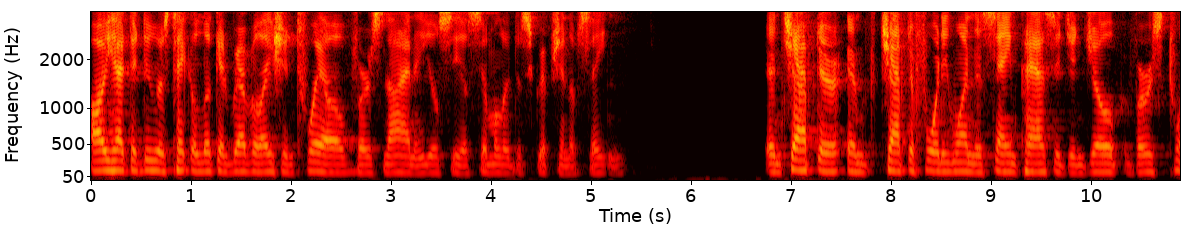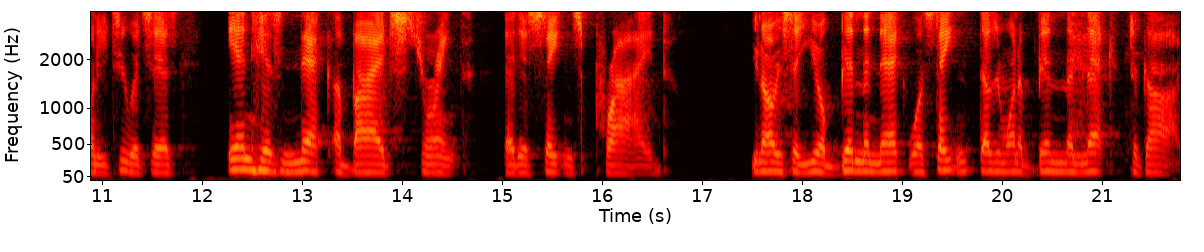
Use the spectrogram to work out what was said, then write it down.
All you have to do is take a look at Revelation 12, verse 9, and you'll see a similar description of Satan. In chapter, in chapter 41, the same passage in Job, verse 22, it says, In his neck abides strength, that is Satan's pride. You know, you say, you know, bend the neck. Well, Satan doesn't want to bend the neck to God.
